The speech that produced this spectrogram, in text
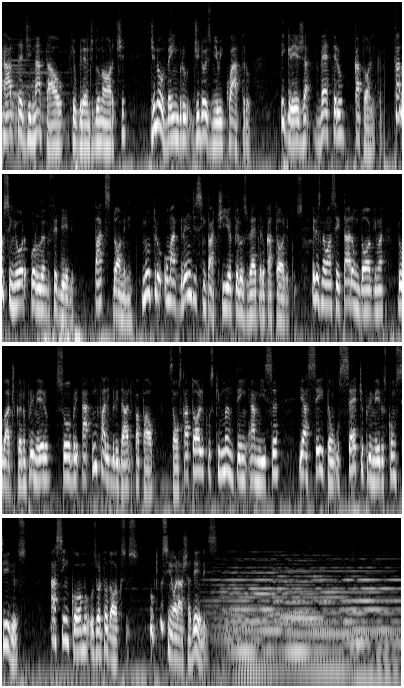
Carta de Natal, Rio Grande do Norte, de novembro de 2004. Igreja Vétero Católica. Caro senhor Orlando Fedeli, Pax Domini, nutro uma grande simpatia pelos vétero-católicos. Eles não aceitaram o dogma do Vaticano I sobre a infalibilidade papal. São os católicos que mantêm a missa e aceitam os sete primeiros concílios, assim como os ortodoxos. O que o senhor acha deles?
